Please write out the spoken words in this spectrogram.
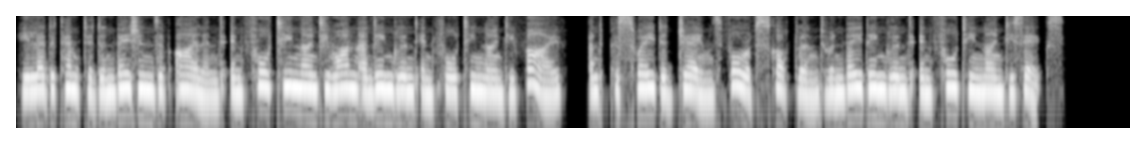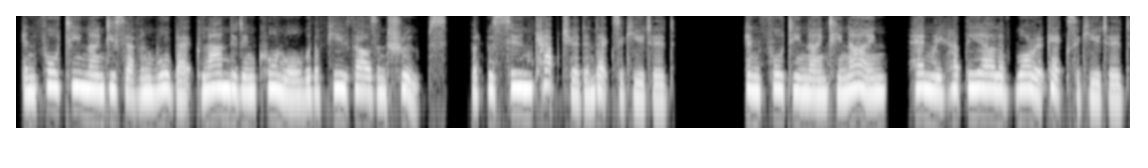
He led attempted invasions of Ireland in 1491 and England in 1495, and persuaded James IV of Scotland to invade England in 1496. In 1497 Warbeck landed in Cornwall with a few thousand troops, but was soon captured and executed. In 1499, Henry had the Earl of Warwick executed.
